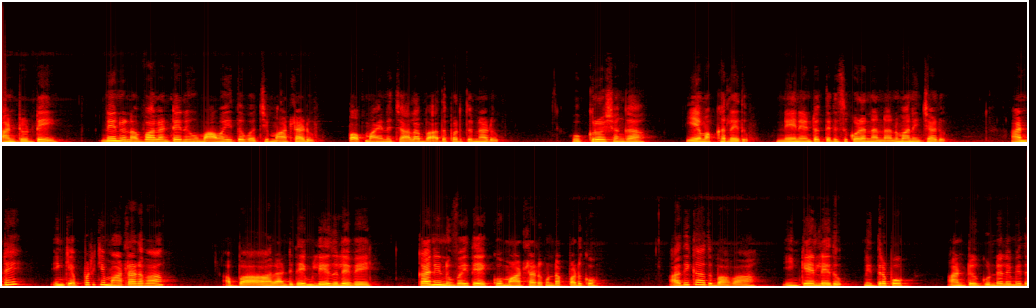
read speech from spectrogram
అంటుంటే నేను నవ్వాలంటే నువ్వు మామయ్యతో వచ్చి మాట్లాడు పాపం ఆయన చాలా బాధపడుతున్నాడు. ఉక్రోషంగా ఏమక్కర్లేదు నేనేంటో తెలిసి కూడా నన్ను అనుమానించాడు. అంటే ఇంకెప్పటికీ మాట్లాడవా? అబ్బా అలాంటిదేం లేదులేవే. కానీ నువ్వైతే ఎక్కువ మాట్లాడకుండా పడుకో. అది కాదు బావా ఇంకేం లేదు నిద్రపో అంటూ గుండెల మీద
